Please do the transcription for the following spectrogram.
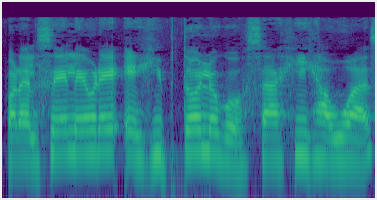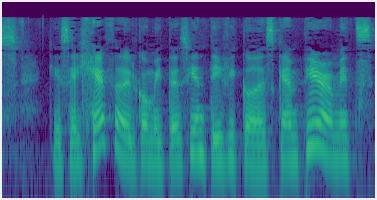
Para el célebre egiptólogo Zahi Hawass, que es el jefe del comité científico de Scan Pyramids,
